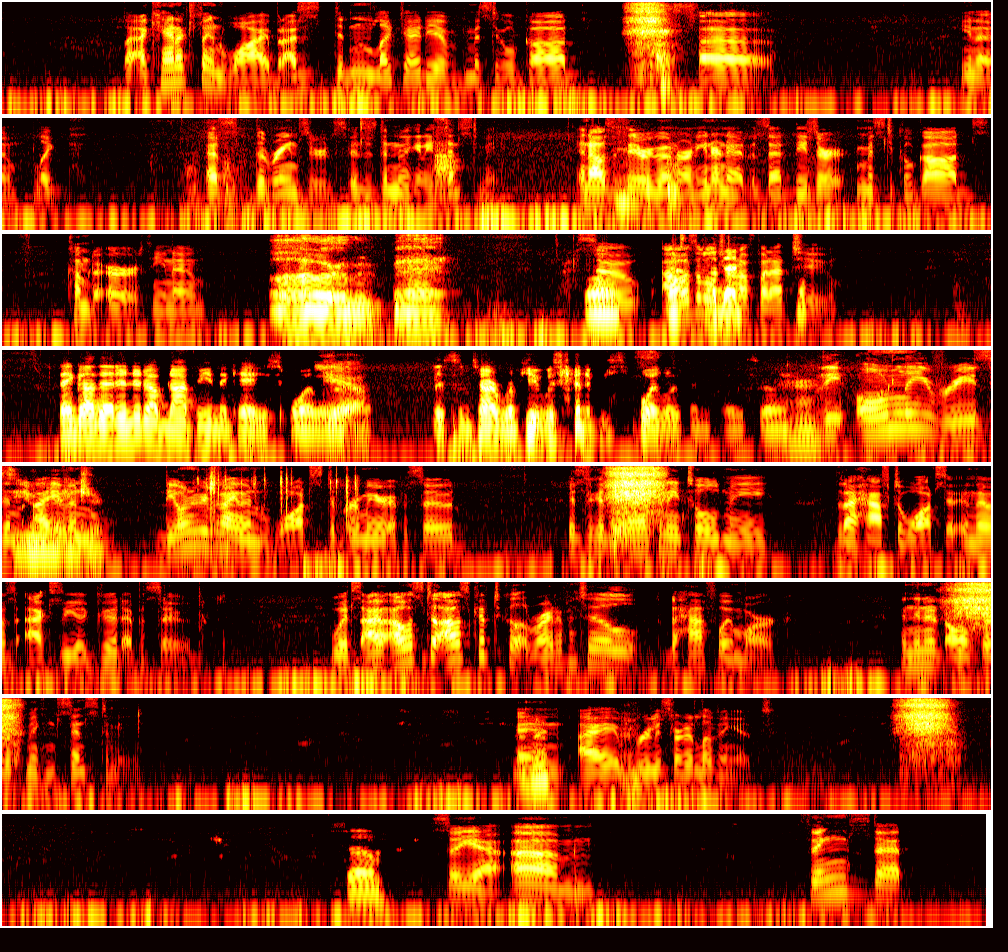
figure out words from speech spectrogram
Like I can't explain why, but I just didn't like the idea of mystical god. Uh, you know, like as the Rangers. It just didn't make any sense to me. And that was the theory going around the internet is that these are mystical gods come to Earth. You know, Oh, that would be bad. so Well, I was a little that- turned off by that too. Thank God that ended up not being the case. Spoiler. Yeah. This entire review was going to be spoilers anyway. So Mhm. The only reason Zero I Ranger. even the only reason I even watched the premiere episode is because Anthony told me that I have to watch it, and that was actually a good episode. Which I, I was still I was skeptical right up until the halfway mark, and then it all started making sense to me, and I really started loving it. so So yeah, um, things that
